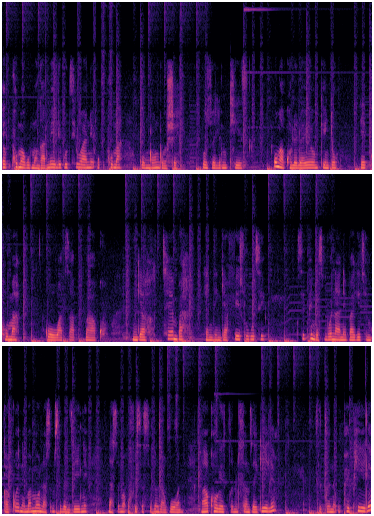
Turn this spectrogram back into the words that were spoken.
ekuphuma kumongameli kuthiwani, okuphuma kungqongqoshe uZweli Mkhize. Ungakholelwa yonke into ephuma ko-WhatsApp bakho. Ngiyathemba and ngiyafisa ukuthi siphinde sibonane bakithi emgaqweni noma nasemsebenzini nasema-ofisi esisebenza kuwona. Ngakho-ke gcina uhlanzekile, sigcine uphephile,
